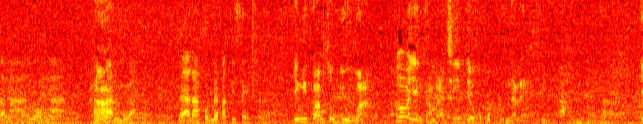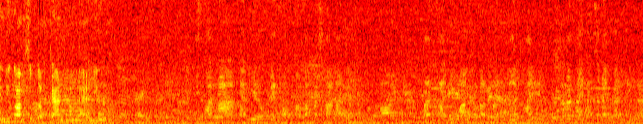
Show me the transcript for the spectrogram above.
จะมาร่วมงานทางฮะการเมืองในอนาคตไม่ปฏิเสธใช่ไหมยังมีความสุขอยู่อะ ก็ยังทำอาชีพเดียวกับพวกคุณนั่นแหละ ยังมีความสุขกับการทำงานอยู่ที่ผ่านมาแต่ที่เราเป็นของพลังประชารัฐกับคุณพ่ออย่างเงี้ยมั่นใจไหมว่าถ้าเราเป็นเพื่อไทยเพื่อไทยน่าจะได้แบบนี้ได้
